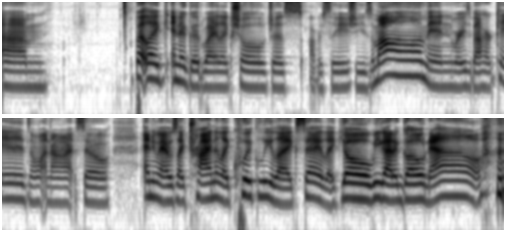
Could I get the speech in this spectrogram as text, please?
um but like in a good way like she'll just obviously she's a mom and worries about her kids and whatnot so anyway, I was like trying to like quickly like say like, "Yo, we gotta go now."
